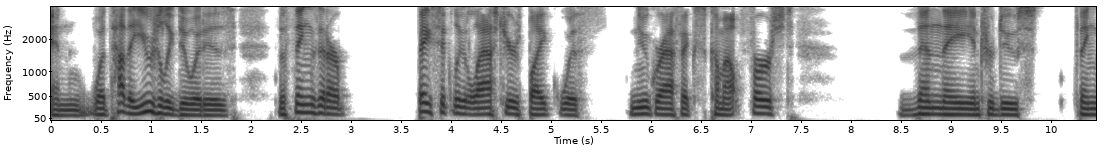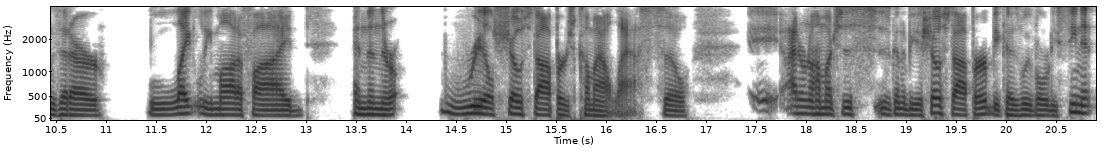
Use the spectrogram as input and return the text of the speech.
and what how they usually do it is the things that are basically last year's bike with new graphics come out first then they introduce things that are lightly modified and then their real showstoppers come out last. So eh, i don't know how much this is going to be a showstopper because we've already seen it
